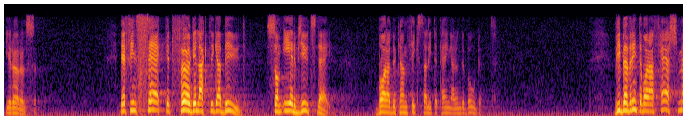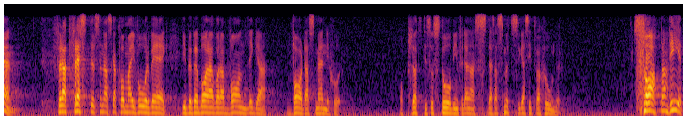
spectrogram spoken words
i rörelse. Det finns säkert fördelaktiga bud som erbjuds dig, bara du kan fixa lite pengar under bordet. Vi behöver inte vara affärsmän för att frestelserna ska komma i vår väg. Vi behöver bara vara vanliga vardagsmänniskor. Och plötsligt så står vi inför denna, dessa smutsiga situationer. Satan vet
